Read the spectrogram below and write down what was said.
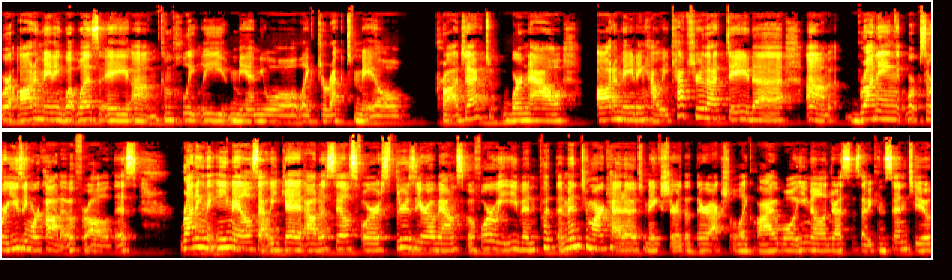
we're automating what was a um, completely manual like direct mail project. We're now automating how we capture that data, um, running. So we're using Workato for all of this running the emails that we get out of Salesforce through Zero Bounce before we even put them into Marketo to make sure that they're actual like viable email addresses that we can send to.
